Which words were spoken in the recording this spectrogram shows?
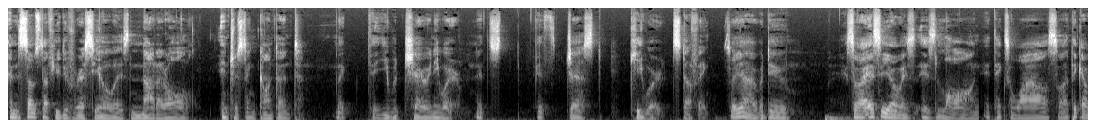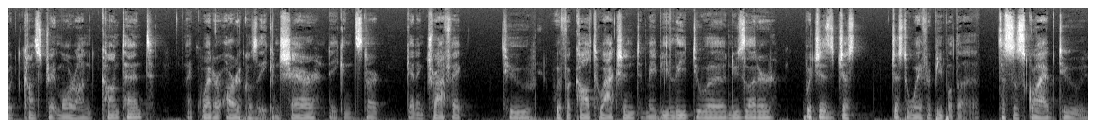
And some stuff you do for SEO is not at all interesting content like that you would share anywhere. It's it's just keyword stuffing. So yeah, I would do so SEO is is long. It takes a while. So I think I would concentrate more on content, like what are articles that you can share that you can start getting traffic to with a call to action to maybe lead to a newsletter, which is just just a way for people to to subscribe to,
